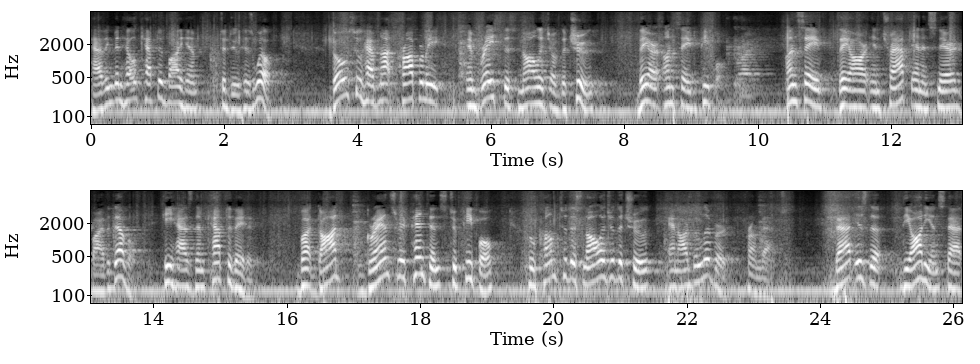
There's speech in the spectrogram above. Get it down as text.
having been held captive by him to do his will. Those who have not properly embraced this knowledge of the truth, they are unsaved people. Right. Unsaved, they are entrapped and ensnared by the devil he has them captivated. But God grants repentance to people who come to this knowledge of the truth and are delivered from that. That is the, the audience that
